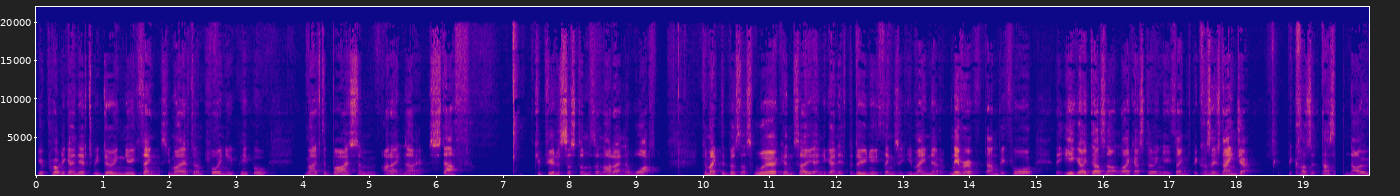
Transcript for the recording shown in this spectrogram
you're probably going to have to be doing new things. You might have to employ new people. You might have to buy some, I don't know, stuff, computer systems, and I don't know what to make the business work. And so, and you're going to have to do new things that you may not have, never have done before. The ego does not like us doing new things because there's danger, because it doesn't know.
